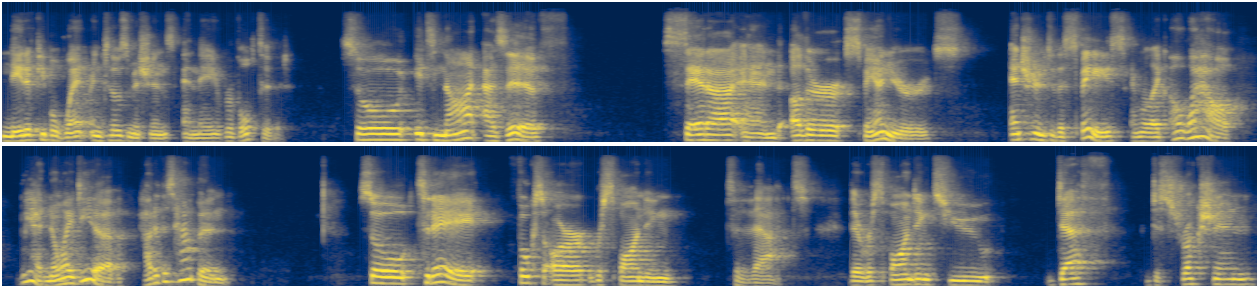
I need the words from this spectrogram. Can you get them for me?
Native people went into those missions and they revolted. So it's not as if Serra and other Spaniards entered into the space and were like, oh, wow, we had no idea. How did this happen? So today, folks are responding to that. They're responding to death destruction,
